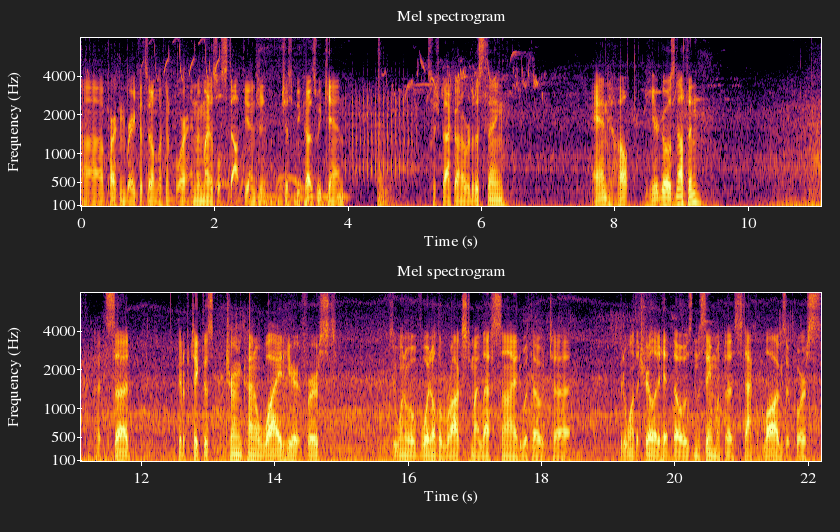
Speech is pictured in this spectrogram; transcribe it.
Uh, parking brake, that's what I'm looking for. And we might as well stop the engine, just because we can. Switch back on over to this thing. And, well, here goes nothing. Let's, uh, gonna take this turn kind of wide here at first. Because we want to avoid all the rocks to my left side without, uh, we don't want the trailer to hit those, and the same with the stack of logs, of course.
